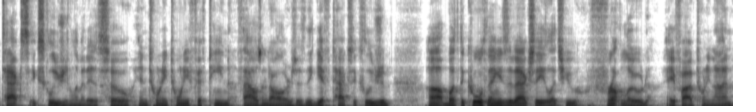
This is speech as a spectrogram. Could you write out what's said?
tax exclusion limit is. So in 2020, $15,000 is the gift tax exclusion. Uh, but the cool thing is it actually lets you front load a 529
